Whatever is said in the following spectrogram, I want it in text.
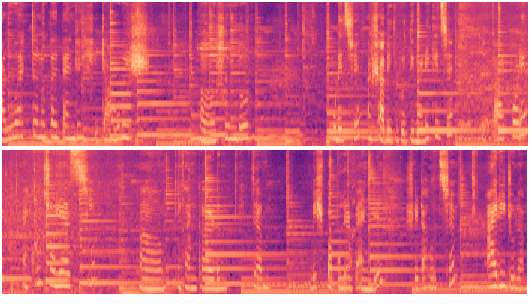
আরও একটা লোকাল প্যান্ডেল সেটাও বেশ সুন্দর করেছে আর সাবেকি প্রতিমা রেখেছে। তারপরে এখন চলে আসছি এখানকার একটা বেশ পপুলার প্যান্ডেল সেটা হচ্ছে আইডি টোলাম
